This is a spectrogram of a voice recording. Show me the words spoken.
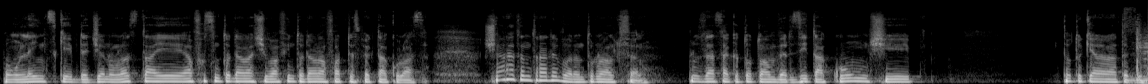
pe un landscape de genul ăsta, e, a fost întotdeauna și va fi întotdeauna foarte spectaculoasă. Și arată într-adevăr într-un alt fel. Plus de asta că totul am verzit acum și totul chiar arată bine.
